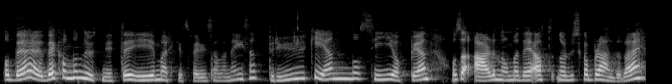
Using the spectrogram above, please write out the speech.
Og det, det kan man utnytte i markedsføringssammenheng. Bruk igjen og si opp igjen. Og så er det noe med det at når du skal blande deg,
